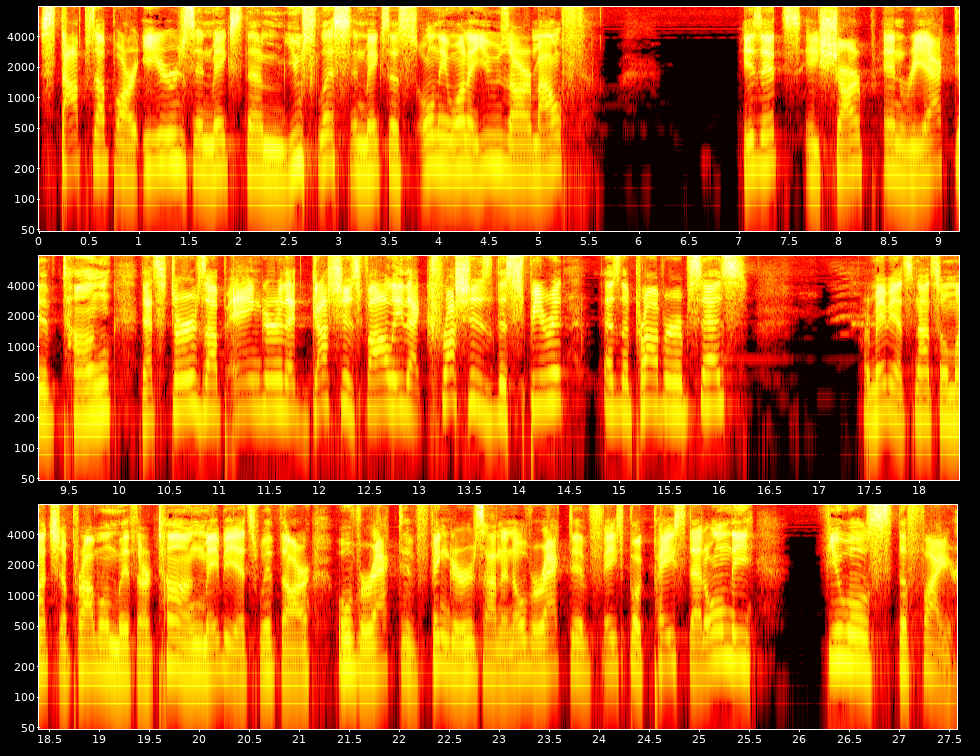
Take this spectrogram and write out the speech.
stops up our ears and makes them useless and makes us only want to use our mouth? Is it a sharp and reactive tongue that stirs up anger, that gushes folly, that crushes the spirit, as the proverb says? Or maybe it's not so much a problem with our tongue. Maybe it's with our overactive fingers on an overactive Facebook paste that only fuels the fire.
